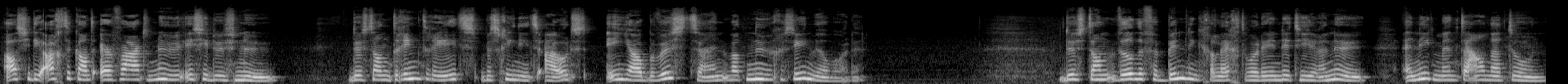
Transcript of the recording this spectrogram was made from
Als je die achterkant ervaart nu, is hij dus nu. Dus dan dringt er iets, misschien iets ouds, in jouw bewustzijn wat nu gezien wil worden. Dus dan wil de verbinding gelegd worden in dit hier en nu. En niet mentaal naartoe.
